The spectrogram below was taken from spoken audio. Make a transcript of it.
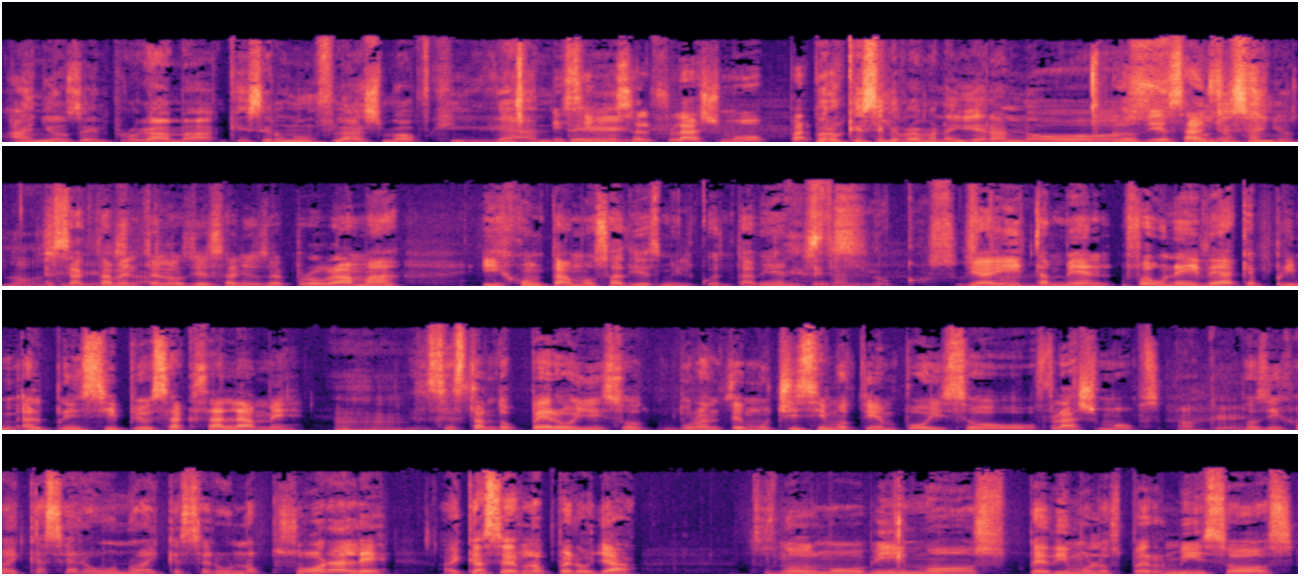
años del programa, que hicieron un flash mob gigante. Hicimos el flash mob para ¿Pero qué celebraban ahí? Eran los... los 10 años. Los 10 años, ¿no? Sí, Exactamente, los 10 años del programa y juntamos a 10 mil cuentavientes. Están locos. Y ahí están- también fue una idea que al principio Isaac Salame, se estando pero y hizo durante muchísimo tiempo hizo flash mobs. Nos dijo, hay que hacer uno, hay que hacer uno. Pues órale, hay que hacerlo, pero ya. Entonces nos movimos, pedimos los permisos,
